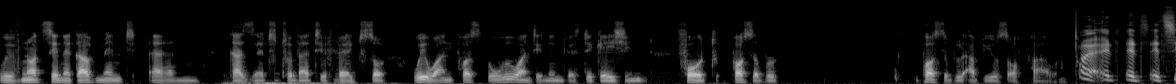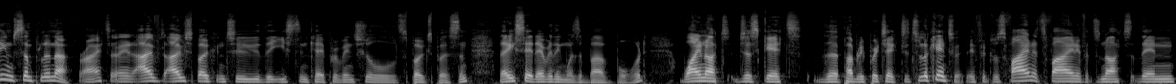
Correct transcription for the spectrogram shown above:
we've not seen a government um, gazette to that mm. effect. So we want pos- we want an investigation for t- possible possible abuse of power. Oh, it, it, it seems simple enough, right? I mean, I've, I've spoken to the Eastern Cape Provincial spokesperson. They said everything was above board. Why not just get the public protector to look into it? If it was fine, it's fine. If it's not, then,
